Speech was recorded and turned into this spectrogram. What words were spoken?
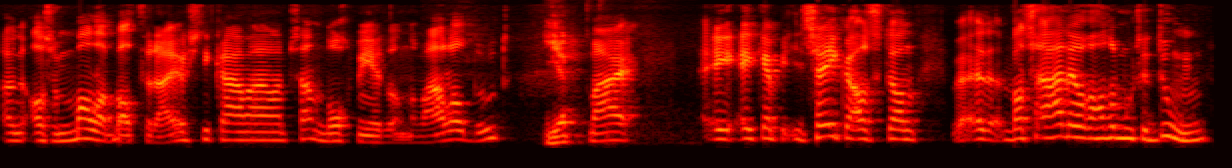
een- als een malle batterij als je die camera aan hebt staan. Nog meer dan normaal al doet. Yep. Maar ik, ik heb zeker als ik dan. Wat ze ADL hadden moeten doen,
